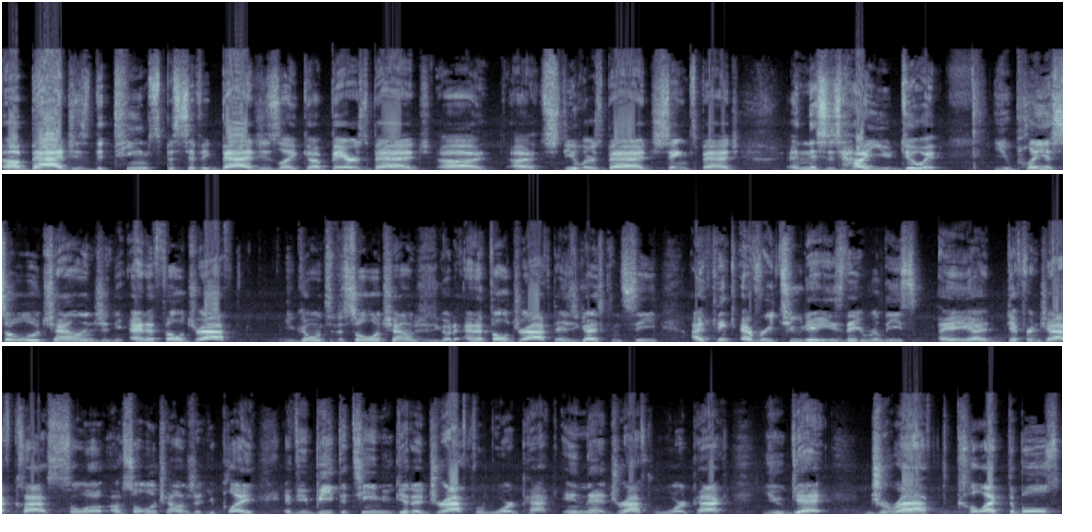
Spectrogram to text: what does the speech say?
uh, badges, the team specific badges like uh, Bears badge, uh, Steelers badge, Saints badge. And this is how you do it. You play a solo challenge in the NFL draft you go into the solo challenges, you go to NFL draft. As you guys can see, I think every two days they release a, a, different draft class solo, a solo challenge that you play. If you beat the team, you get a draft reward pack. In that draft reward pack, you get draft collectibles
